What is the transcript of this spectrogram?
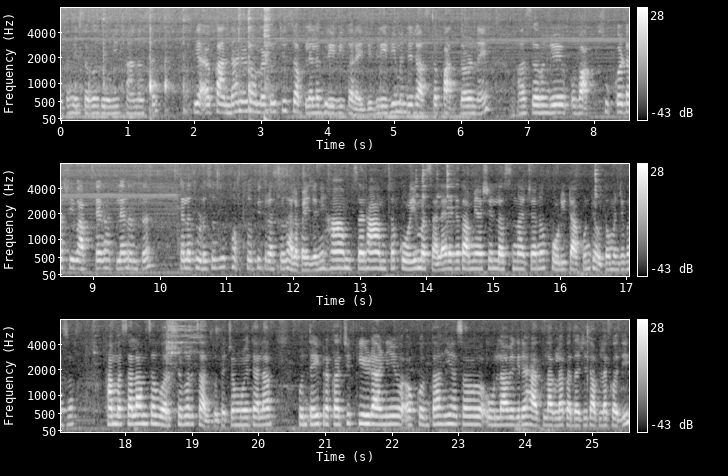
आता हे सगळं दोन्ही छान असतं या कांदा आणि टोमॅटोचीच आपल्याला ग्रेव्ही करायची. ग्रेव्ही म्हणजे जास्त पातळ नाही. असं म्हणजे वाक सुकट अशी वाकट्या घातल्यानंतर त्याला थोडंसं असं थपथपीत रस्सा झाला पाहिजे. आणि हा आमचा हा आमचा कोळी मसाला आहे. त्याच्यात आम्ही असे लसणाच्या ना फोडी टाकून ठेवतो. म्हणजे कसं हा मसाला आमचा वर्षभर चालतो. त्याच्यामुळे त्याला कोणत्याही प्रकारची कीड आणि कोणताही असं ओला वगैरे हात लागला कदाचित आपला कधी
